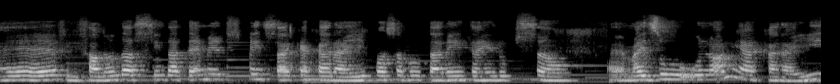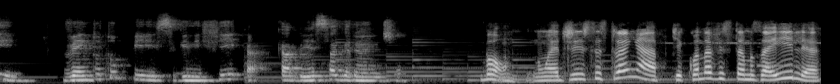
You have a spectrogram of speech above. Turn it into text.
É, falando assim, dá até medo de pensar que a Caraí possa voltar a entrar em erupção. É, mas o, o nome Acaraí vem do tupi, significa cabeça grande. Bom, não é de se estranhar, porque quando avistamos a ilha,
